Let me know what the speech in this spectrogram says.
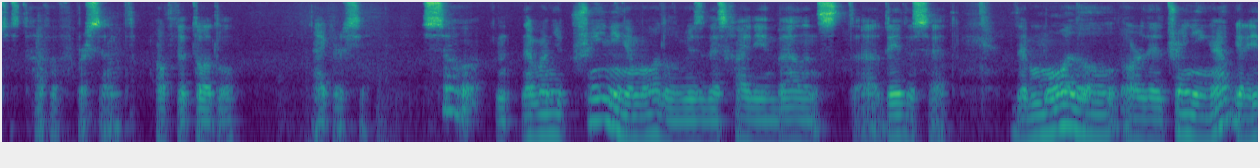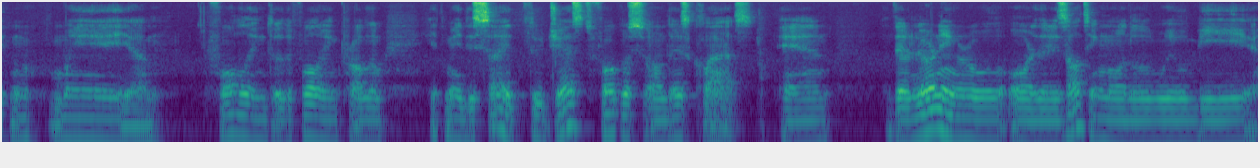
just half of percent of the total accuracy. So when you're training a model with this highly imbalanced uh, data set, the model or the training algorithm may um, fall into the following problem. It may decide to just focus on this class and the learning rule or the resulting model will be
